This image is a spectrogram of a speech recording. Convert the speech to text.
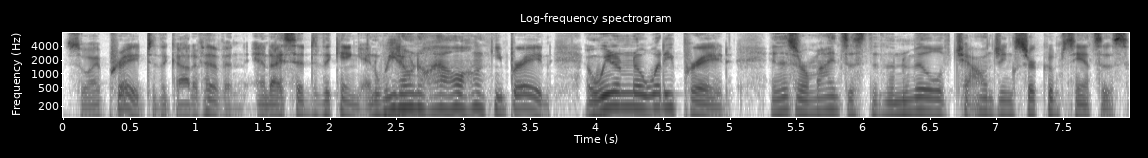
So I prayed to the God of heaven, and I said to the king, and we don't know how long he prayed, and we don't know what he prayed. And this reminds us that in the middle of challenging circumstances,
